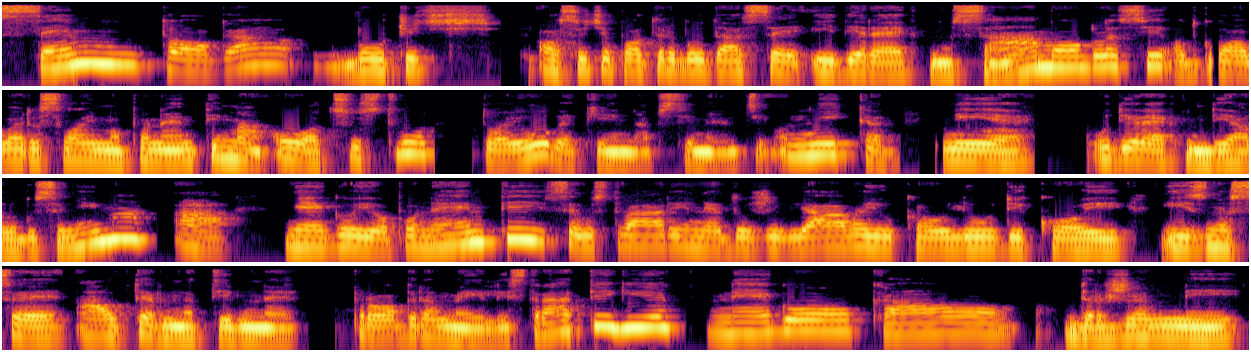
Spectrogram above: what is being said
Sem toga, Vučić osjeća potrebu da se i direktno sam oglasi, odgovara svojim oponentima u odsustvu, to je uvek in abstinencija. On nikad nije u direktnom dijalogu sa njima, a njegovi oponenti se u stvari ne doživljavaju kao ljudi koji iznose alternativne programe ili strategije, nego kao državni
